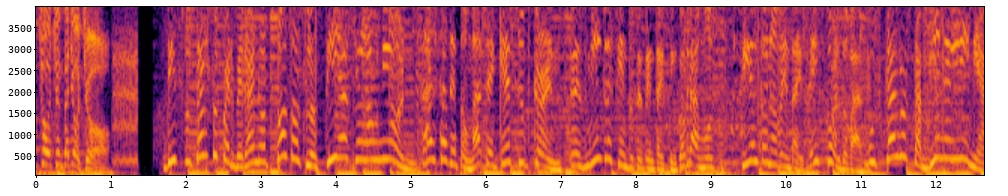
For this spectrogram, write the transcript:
8888. Disfruta el super verano todos los días en La Unión. Salsa de tomate ketchup Kerns, 3,375 gramos, 196 córdobas. Búscalos también en línea.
